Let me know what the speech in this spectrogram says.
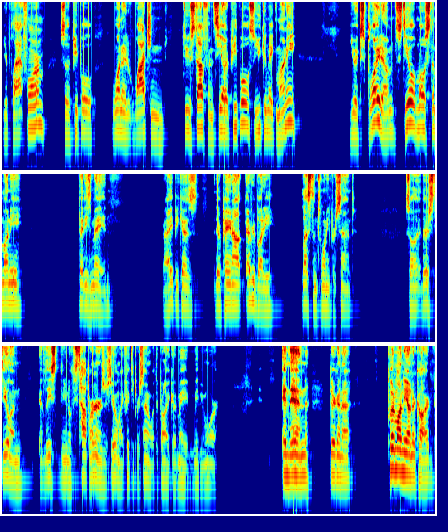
your platform so that people want to watch and do stuff and see other people so you can make money. You exploit him, steal most of the money that he's made, right? Because they're paying out everybody less than 20%. So they're stealing at least, you know, these top earners are stealing like 50% of what they probably could have made, maybe more. And then they're to put him on the undercard,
